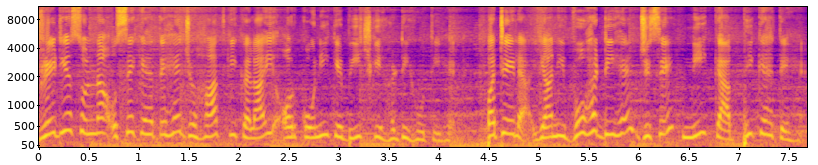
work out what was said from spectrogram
रेडियस उल्ना उसे कहते हैं जो हाथ की कलाई और कोनी के बीच की हड्डी होती है। पटेला यानी वो हड्डी है जिसे नी कैप भी कहते हैं।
